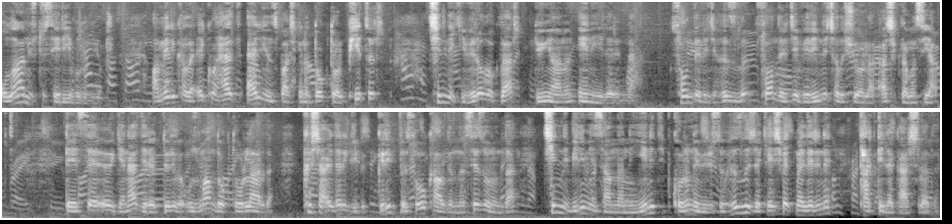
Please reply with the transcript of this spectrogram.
olağanüstü seri bulunuyor. Amerikalı Eco Health Alliance Başkanı Dr. Peter, Çin'deki virologlar dünyanın en iyilerinden. Son derece hızlı, son derece verimli çalışıyorlar açıklaması yaptı. DSÖ Genel Direktörü ve uzman doktorlar da kış ayları gibi grip ve soğuk algınlığı sezonunda Çinli bilim insanlarının yeni tip koronavirüsü hızlıca keşfetmelerini takdirle karşıladı.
